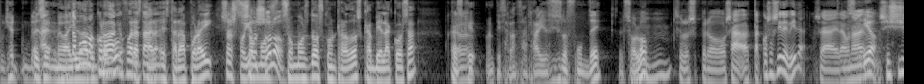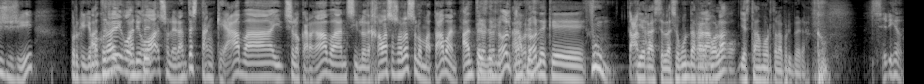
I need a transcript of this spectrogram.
no, yo, pensé, me va a yo tampoco me acordaba poco, que fuera estará, tan... estará por ahí. Se los folló somos, solo. somos dos contra dos, cambia la cosa. Pero Claro. es que empieza a lanzar rayos y se los funde el solo. Ujú, se los- pero, o sea, hasta cosas así de vida. O sea, era una. serio? Sí, sí, sí, sí, sí. Porque yo me Antes de- y digo, antes- digo, ah, Soler antes tanqueaba y se lo cargaban. Si lo dejabas a solas, se lo mataban. Antes, pero de, no, no, el antes cabrón. de que ¡Fum! Llegase la segunda gargola, ya estaba muerta la primera. ¿En serio?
